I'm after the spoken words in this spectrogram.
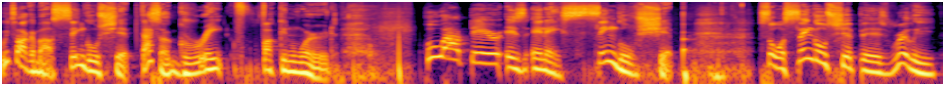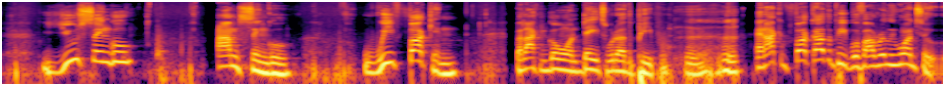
we talk about single ship. That's a great fucking word. Who out there is in a single ship? So a single ship is really you single, I'm single, we fucking, but I can go on dates with other people. And I can fuck other people if I really want to.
